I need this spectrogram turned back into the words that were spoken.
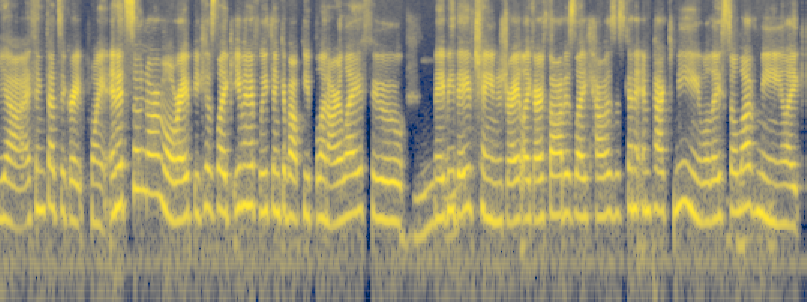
yeah, I think that's a great point. And it's so normal, right? Because like even if we think about people in our life who mm-hmm. maybe they've changed, right? Like our thought is like how is this going to impact me? Will they still mm-hmm. love me? Like,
